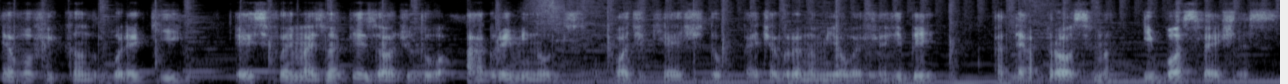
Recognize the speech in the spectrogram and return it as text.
eu vou ficando por aqui. Esse foi mais um episódio do Agro em Minutos, o podcast do PET Agronomia UFRB. Até a próxima e boas festas!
